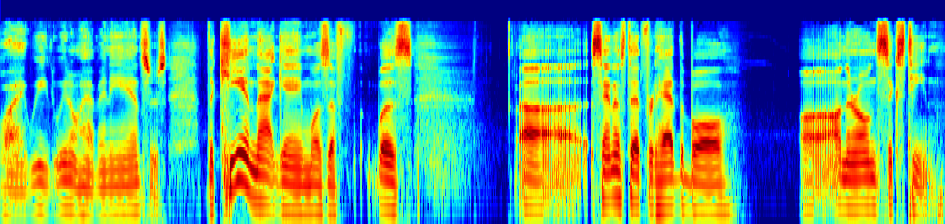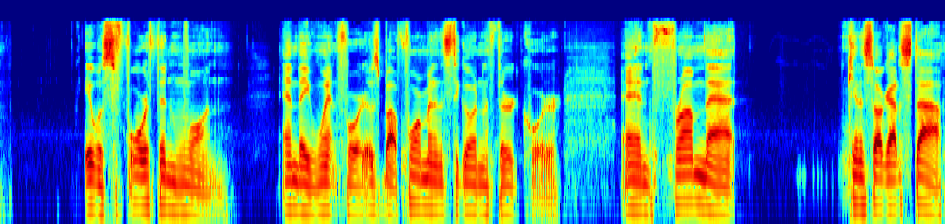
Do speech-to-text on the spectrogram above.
boy, we we don't have any answers. The key in that game was a was uh, Thedford had the ball uh, on their own 16. It was fourth and one, and they went for it. It was about four minutes to go in the third quarter, and from that. Kenesaw got a stop,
